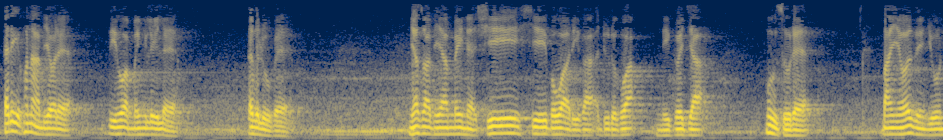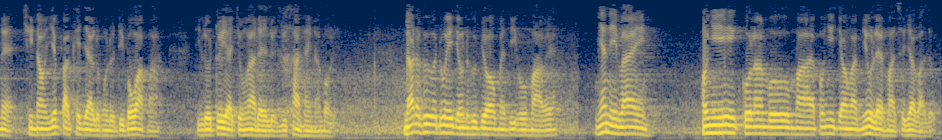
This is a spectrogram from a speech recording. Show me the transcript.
အဲ့ဒီခုနပြောတဲ့ဒီဟိုကမိန်းကလေးလဲအဲ့ဒါလိုပဲ မြတ်စွာဘုရားမိန့်တဲ့ရှေးရှေးဘဝတွေကအတူတကွနေကြကြမှုဆိုတဲ့တန်ရောစဉ်ကျိုးနဲ့ချီနှောင်ရစ်ပတ်ခဲ့ကြလို့မလို့ဒီဘဝမှာဒီလိုတွေ့ရကြုံရတယ်လို့ယူဆနိုင်တာပေါ့လေနောက်တစ်ခုအတွေ့အကြုံတစ်ခုပြောမယ်ဒီဟိုမှာပဲညနေပိုင်းဘုန်းကြီးကိုလံဘိုမှာဘုန်းကြီးကျောင်းကမြို့လယ်မှာဆိုကြပါစို့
